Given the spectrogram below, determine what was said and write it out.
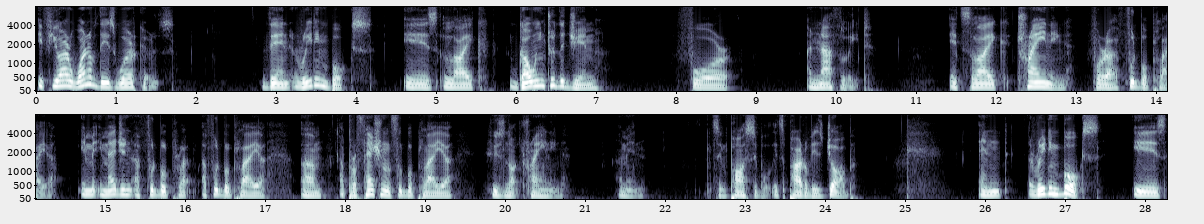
If you are one of these workers, then reading books is like going to the gym for an athlete. It's like training for a football player. Im- imagine a football pl- a football player, um, a professional football player who's not training. I mean, it's impossible. It's part of his job. And reading books is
